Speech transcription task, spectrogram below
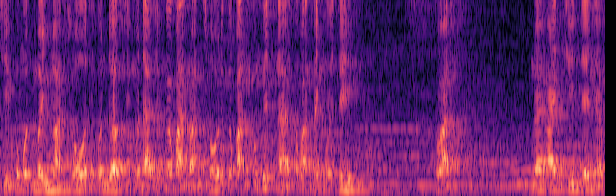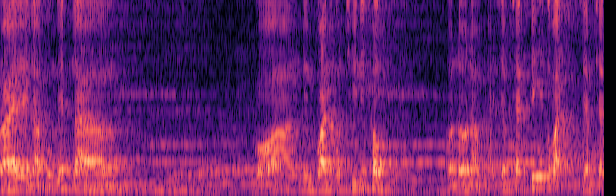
chỉ có một mình loạn số thì còn được, chứ mà để cho các bạn loạn số thì các bạn không biết là các bạn đánh cái gì. Các bạn ạ. Hôm nay 29 đây ngày mai đây là không biết là có liên quan đến con 9 hay không. Còn đâu là phải xem xét kỹ các bạn xem xét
